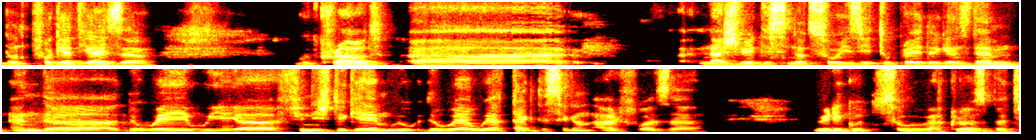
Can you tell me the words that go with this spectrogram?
Don't forget, guys. Uh, good crowd. Uh, Nashville, is not so easy to play against them, and uh, the way we uh, finished the game, we, the way we attacked the second half was really good. So we were close, but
